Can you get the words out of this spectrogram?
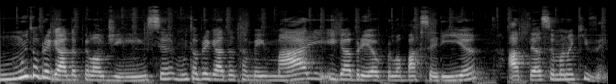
Muito obrigada pela audiência, muito obrigada também Mari e Gabriel pela parceria. Até a semana que vem.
